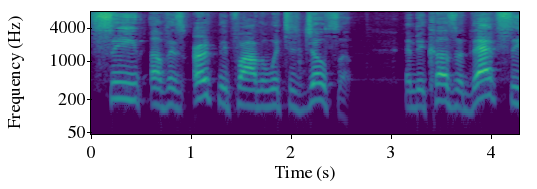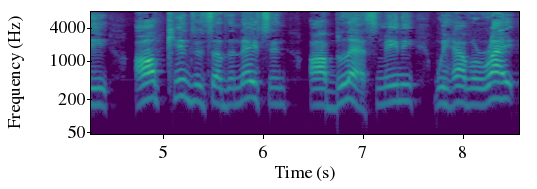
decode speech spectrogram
seed of his earthly father, which is Joseph. And because of that seed, all kindreds of the nation are blessed, meaning we have a right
